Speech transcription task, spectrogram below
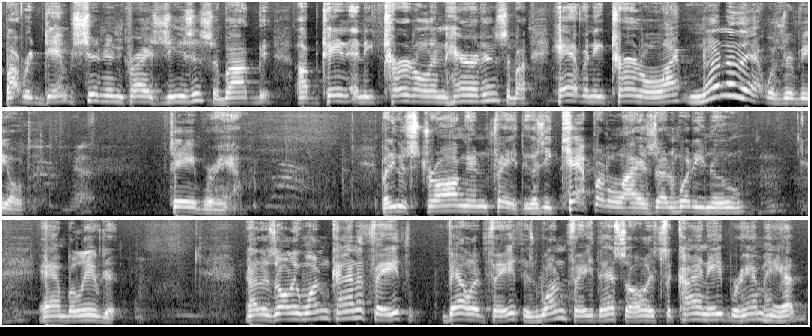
about redemption in Christ Jesus, about obtaining an eternal inheritance, about having eternal life. None of that was revealed Yeah. to Abraham. But he was strong in faith because he capitalized on what he knew mm-hmm. Mm-hmm. and believed it. Now, there's only one kind of faith, valid faith. is one faith, that's all. It's the kind Abraham had.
